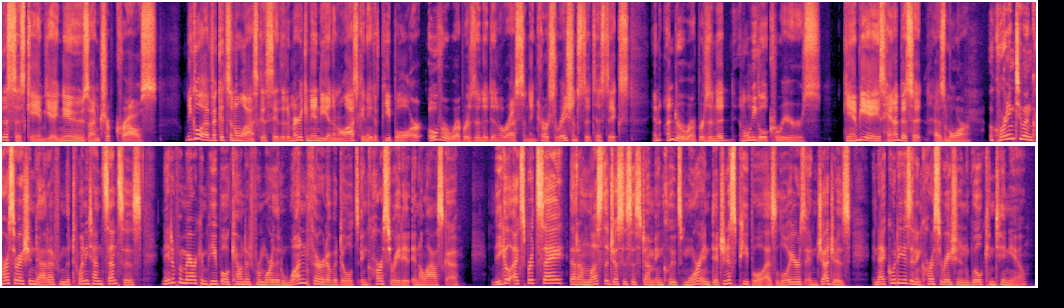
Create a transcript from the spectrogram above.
This is KNBA News. I'm Trip Kraus. Legal advocates in Alaska say that American Indian and Alaska Native people are overrepresented in arrests and incarceration statistics and underrepresented in legal careers. KNBA's Hannah Bissett has more. According to incarceration data from the 2010 census, Native American people accounted for more than one third of adults incarcerated in Alaska. Legal experts say that unless the justice system includes more Indigenous people as lawyers and judges, inequities in incarceration will continue.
